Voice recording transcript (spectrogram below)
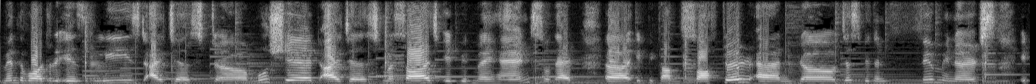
When the water is released, I just uh, mush it. I just massage it with my hands so that uh, it becomes softer and uh, just within few minutes it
